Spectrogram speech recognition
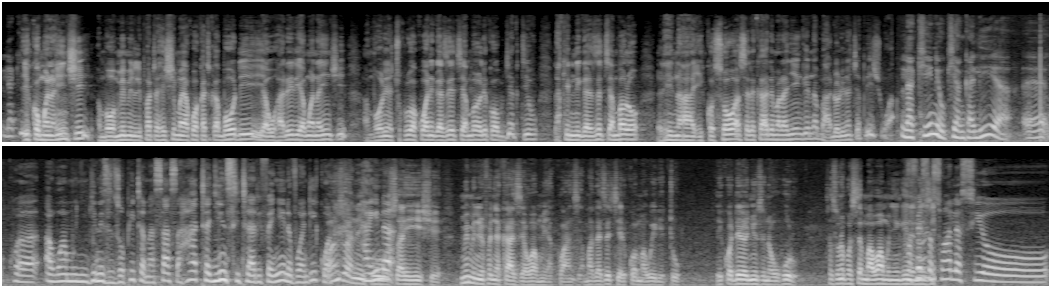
Lakini Iko Mwananchi ambao mimi nilipata heshima ya kuwa katika bodi ya uhariri ya Mwananchi, ambao linachukuliwa kuwa ni gazeti ambalo liko objective, lakini ni gazeti ambalo linaikosoa serikali mara nyingi na bado linachapishwa. lakini ukiangalia eh, kwa awamu nyingine zilizopita na sasa, hata jinsi taarifa yenyewe inavyoandikwa Kwanza ni haina kusahihishe, mimi nilifanya kazi awamu ya kwanza, magazeti yalikuwa mawili tu, ilikuwa Daily News na Uhuru. Sasa unaposema awamu nyingine ni swala sio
